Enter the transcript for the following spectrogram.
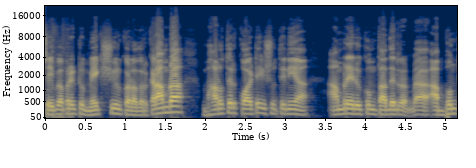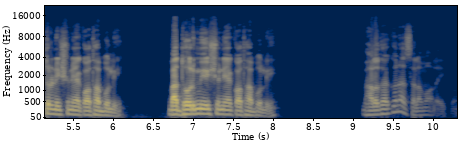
সেই ব্যাপারে একটু মেক শিওর করা দরকার। আমরা ভারতের কয়টা ইস্যুতে নিয়ে, আমরা এরকম তাদের আভ্যন্তরীণ ইস্যু নিয়ে কথা বলি বা ধর্মীয় ইস্যু নিয়ে কথা বলি। ভালো থাকুন, আসসালামু আলাইকুম।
